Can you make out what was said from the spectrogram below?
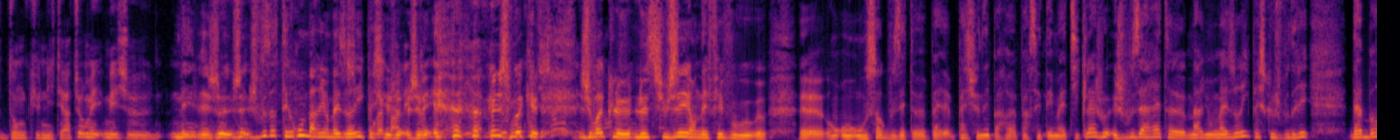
donc une littérature. Mais, mais je mais, je, je, vous interromps Marion Mazori parce que je, je vais je vois que je vois que le, le, sujet en effet vous on, on, sent que vous êtes passionné par par ces thématiques-là. Je, je, vous arrête Marion Mazori parce que je voudrais d'abord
